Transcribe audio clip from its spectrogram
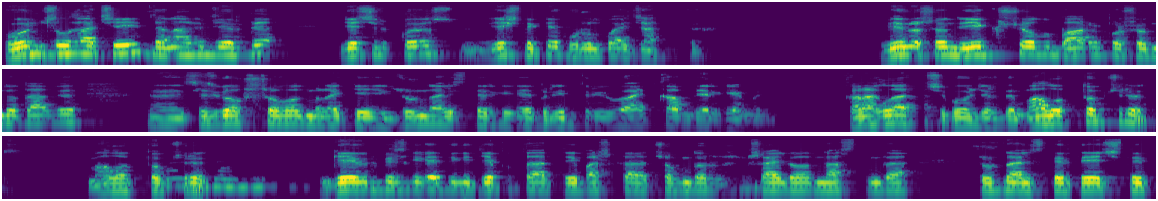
Он жылга чейин жанагы жерде кечирип коебуз эчтеке курулбай жатты. Мен ошондо эки үч жолу барып ошондо дагы сизге окшогон мынакей журналисттерге бир интервью айткам бергенмин карагылачы могу жерде мал оттоп жүрөт. Молоттоп жүрөт. Кээ бир бизге тиги депутат же башка чоңдор шайлоонун астында журналисттерди ээрчитип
